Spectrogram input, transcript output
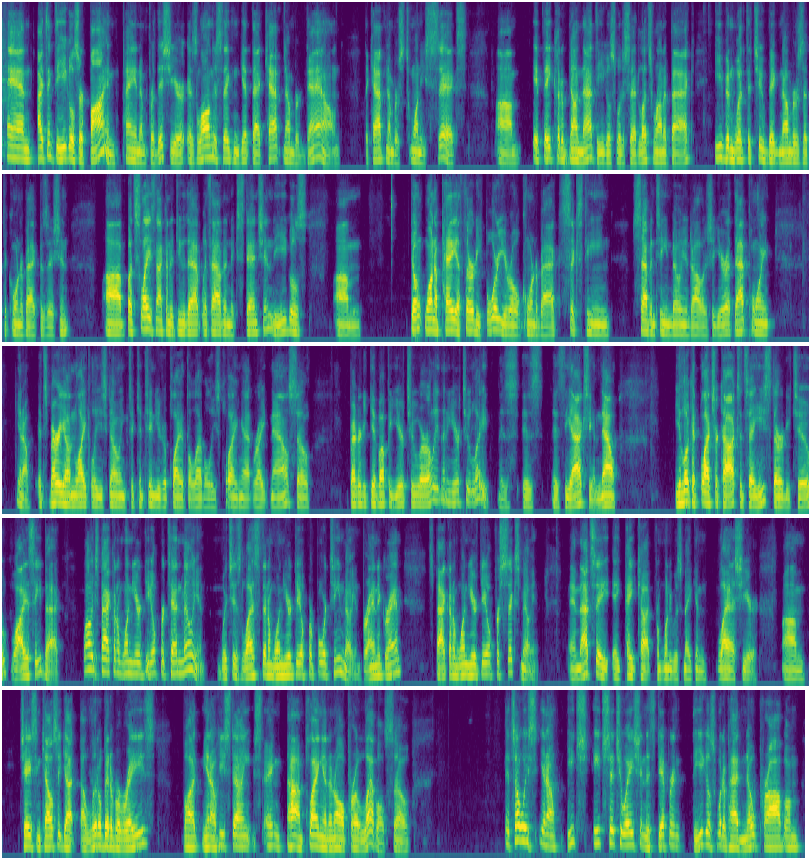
And I think the Eagles are fine paying him for this year as long as they can get that cap number down. The cap number is 26. Um, if they could have done that, the Eagles would have said, let's run it back, even with the two big numbers at the cornerback position. Uh, but Slay's not going to do that without an extension. The Eagles um, don't want to pay a 34 year old cornerback 16, 17 million dollars a year. At that point, you know, it's very unlikely he's going to continue to play at the level he's playing at right now. So better to give up a year too early than a year too late is is is the axiom. Now, you look at Fletcher Cox and say he's 32. Why is he back? Well, he's back on a one-year deal for 10 million, which is less than a one-year deal for 14 million. Brandon Graham is back on a one-year deal for 6 million. And that's a, a pay cut from what he was making last year. Um, Jason Kelce got a little bit of a raise, but you know he's staying, staying uh, playing at an all pro level. So it's always you know each each situation is different. The Eagles would have had no problem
